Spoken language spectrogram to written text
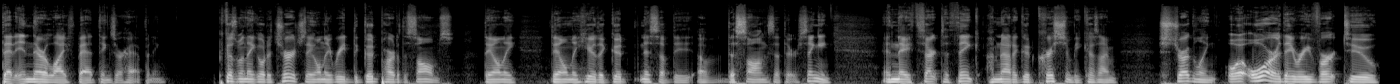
that in their life bad things are happening because when they go to church, they only read the good part of the psalms. They only they only hear the goodness of the of the songs that they're singing, and they start to think I'm not a good Christian because I'm struggling, or or they revert to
